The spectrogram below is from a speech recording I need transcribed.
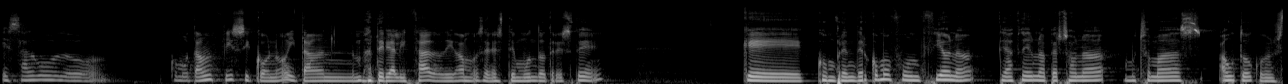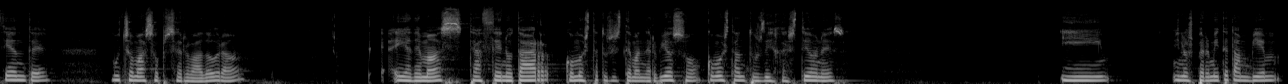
es algo como tan físico ¿no? y tan materializado, digamos, en este mundo 3D, que comprender cómo funciona te hace una persona mucho más autoconsciente, mucho más observadora y además te hace notar cómo está tu sistema nervioso, cómo están tus digestiones y, y nos permite también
